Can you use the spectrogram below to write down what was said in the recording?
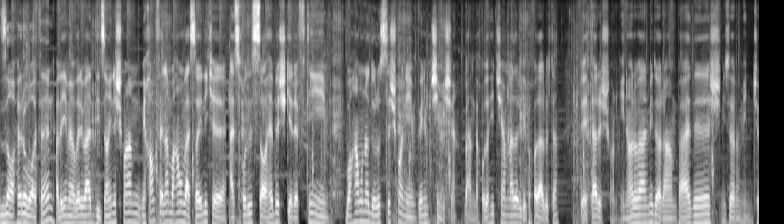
ظاهر و باطن. حالا یه مقداری باید دیزاینش کنم. می‌خوام فعلا با همون وسایلی که از خود صاحبش گرفتیم با همونا درستش کنیم. ببینیم چی میشه. بنده خدا هیچی هم نداره که بخواد البته بهترش کنم اینا رو برمیدارم. بعدش می‌ذارم اینجا.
